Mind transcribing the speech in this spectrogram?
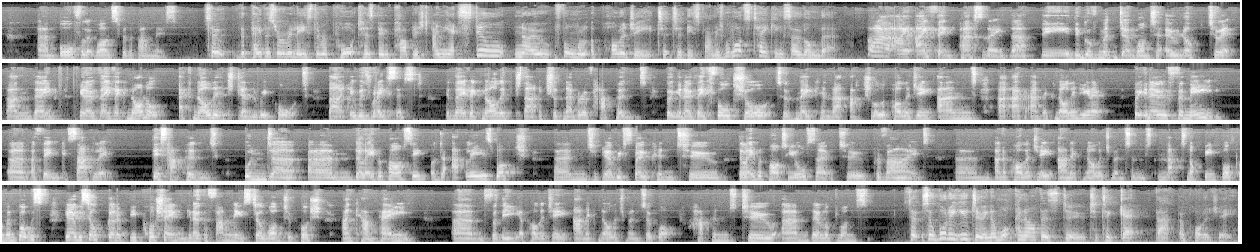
um, awful it was for the families. So the papers were released, the report has been published, and yet still no formal apology to, to these families. Well, what's taking so long there? Well, I, I think personally that the, the government don't want to own up to it, and they, you know, they've acknowledged, acknowledged in the report that it was racist they've acknowledged that it should never have happened. But you know they fall short of making that actual apology and uh, and acknowledging it. But you know for me um, i think sadly this happened under um, the labour party under attlee's watch. And you know we've spoken to the labour party also to provide um, an apology and acknowledgement, and, and that's not been forthcoming. But we're, you know, we're still going to be pushing. You know, the families still want to push and campaign um, for the apology and acknowledgement of what happened to um, their loved ones. So, so what are you doing, and what can others do to, to get that apology?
